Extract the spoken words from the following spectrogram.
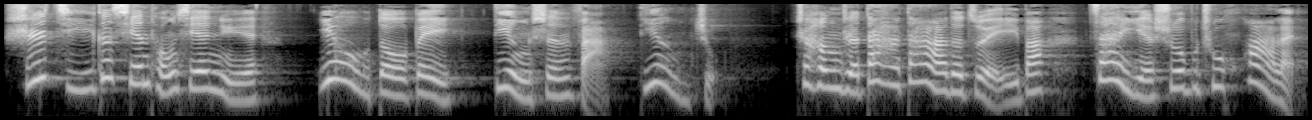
十几个仙童仙女又都被定身法定住，张着大大的嘴巴，再也说不出话来。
